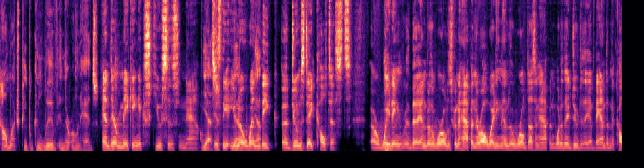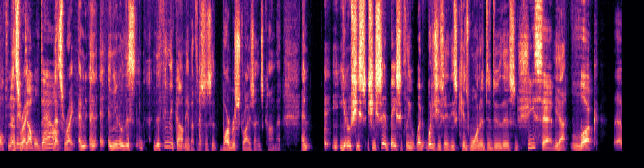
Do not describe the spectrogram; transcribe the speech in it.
how much people can live in their own heads. And they're making excuses now. Yes. Is the you Yeah, know when yeah. the uh, doomsday cultists are waiting, the end of the world is going to happen. They're all waiting. The end of the world doesn't happen. What do they do? Do they abandon the cult? No, That's they right. double down. That's right. And, and and you know this the thing that got me about this is that Barbra Streisand's comment. And you know she she said basically what what did she say? These kids wanted to do this and she said, "Yeah, look, uh,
